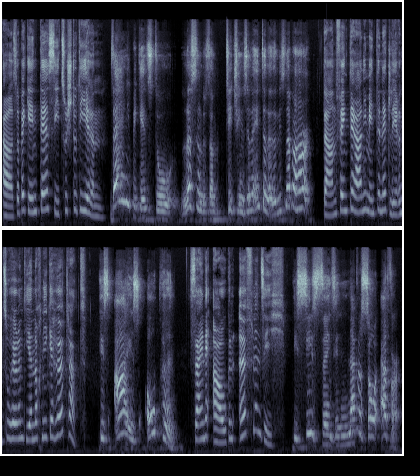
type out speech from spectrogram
Also beginnt er, sie zu studieren. Then he begins to listen to some teachings in the internet that he's never heard. Dann fängt er an, im Internet Lehren zu hören, die er noch nie gehört hat. His eyes open. Seine Augen öffnen sich. He sees things he never saw ever.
